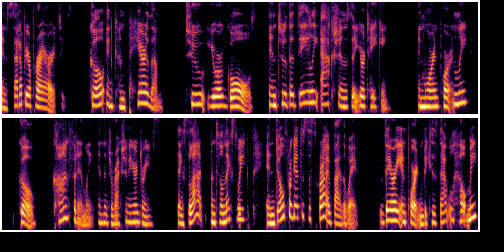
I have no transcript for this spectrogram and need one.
and set up your priorities. Go and compare them to your goals and to the daily actions that you're taking. And more importantly, go confidently in the direction of your dreams. Thanks a lot. Until next week. And don't forget to subscribe, by the way. Very important because that will help me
